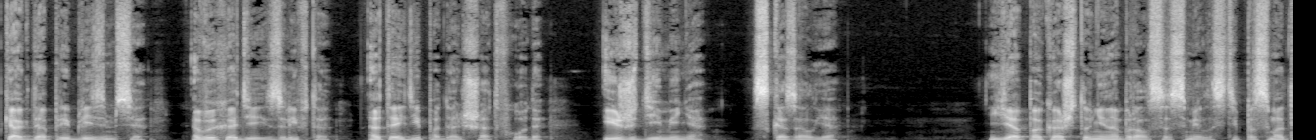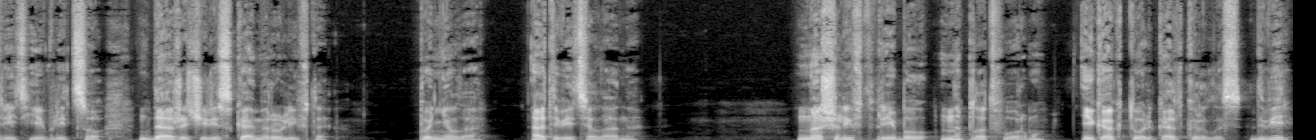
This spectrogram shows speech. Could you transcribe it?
Когда приблизимся, выходи из лифта, отойди подальше от входа и жди меня, сказал я. Я пока что не набрался смелости посмотреть ей в лицо, даже через камеру лифта. Поняла, ответила она. Наш лифт прибыл на платформу, и как только открылась дверь,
